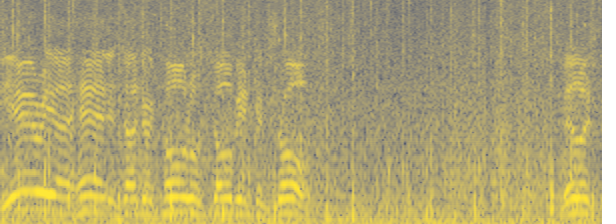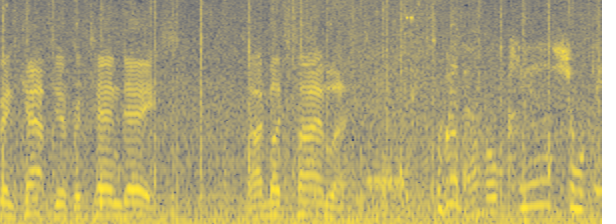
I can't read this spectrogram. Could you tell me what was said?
The area ahead is under total Soviet control. Miller's been captive for 10 days. Not much time left. Weather will clear shortly.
